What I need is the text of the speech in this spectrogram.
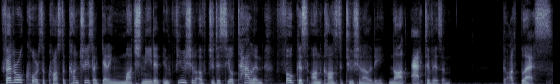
Federal courts across the countries are getting much needed infusion of judicial talent focused on constitutionality, not activism. God bless.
